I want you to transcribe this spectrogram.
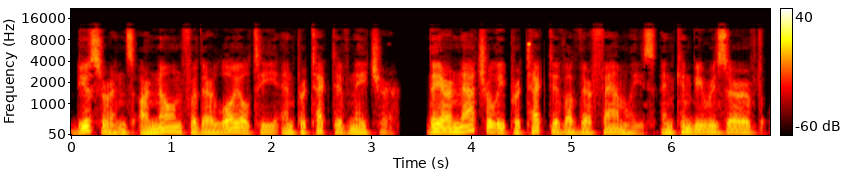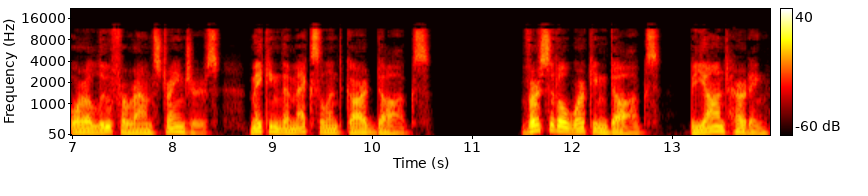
Beaucerons are known for their loyalty and protective nature. They are naturally protective of their families and can be reserved or aloof around strangers, making them excellent guard dogs. Versatile working dogs, beyond herding,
